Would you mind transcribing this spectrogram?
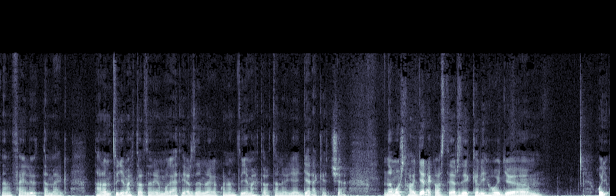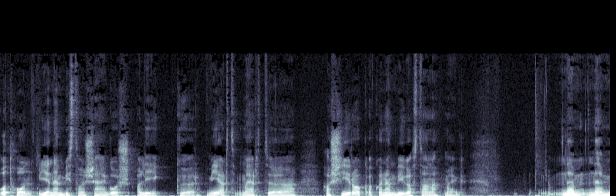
nem fejlődte meg. Ha nem tudja megtartani önmagát érzelmileg, akkor nem tudja megtartani ugye egy gyereket se. Na most, ha a gyerek azt érzékeli, hogy hogy otthon ugye nem biztonságos a légkör. Miért? Mert ha sírok, akkor nem vigasztalnak meg. Nem, nem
